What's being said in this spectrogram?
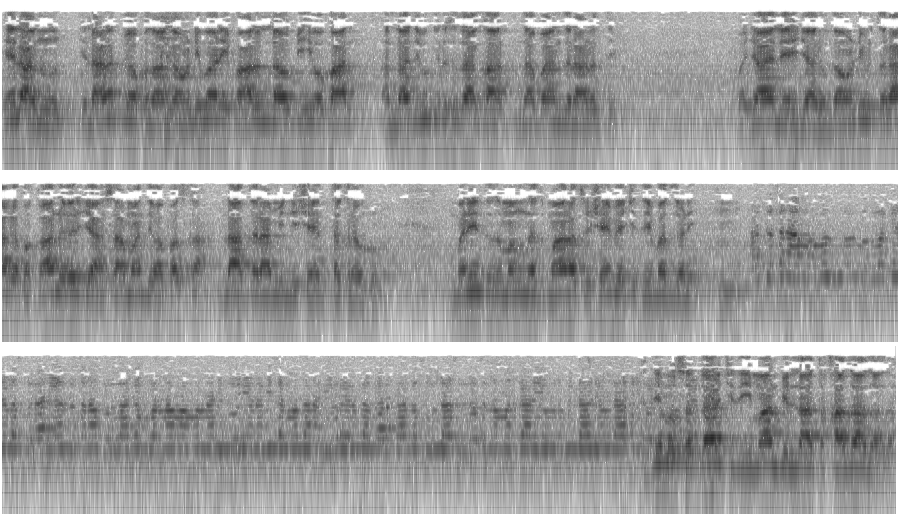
اے لعنون لعنت میں فضا گاونڈی میں فعل اللہ به وفعل اللہ دیو کی صدا کار دا بیان ذرانت دے۔ بجائے لے جارو گاونڈی تراغ فقال ارجع، سامان دے واپس کا۔ لا ترامی نشین تک رہو بنی تو منگ مارا سے شیبے چتے بد گنی حدثنا محمد بن المتوكل الاسلامي حدثنا الله اخبرنا محمد بن زوري نبي سلمان نبي هريره قال قال رسول الله صلى الله عليه وسلم من كان يؤمن بالله واليوم الاخر دې مصدر چې د ایمان بالله تقاضا ده.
